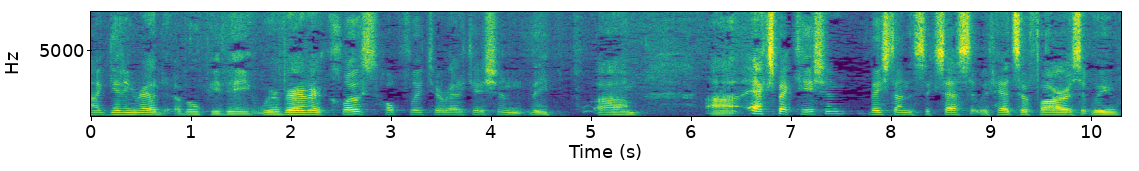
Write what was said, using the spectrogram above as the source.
uh, getting rid of OPV. We're very, very close, hopefully, to eradication. The um, uh, expectation, based on the success that we've had so far, is that we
